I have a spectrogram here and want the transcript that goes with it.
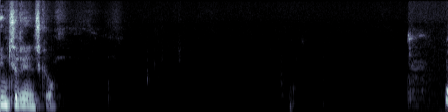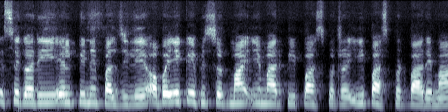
इन्सुरेन्सको। यसै गरी एलपी नेपालजीले अब एक एपिसोडमा एमआरपी पासपोर्ट र इ पासपोर्ट बारेमा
